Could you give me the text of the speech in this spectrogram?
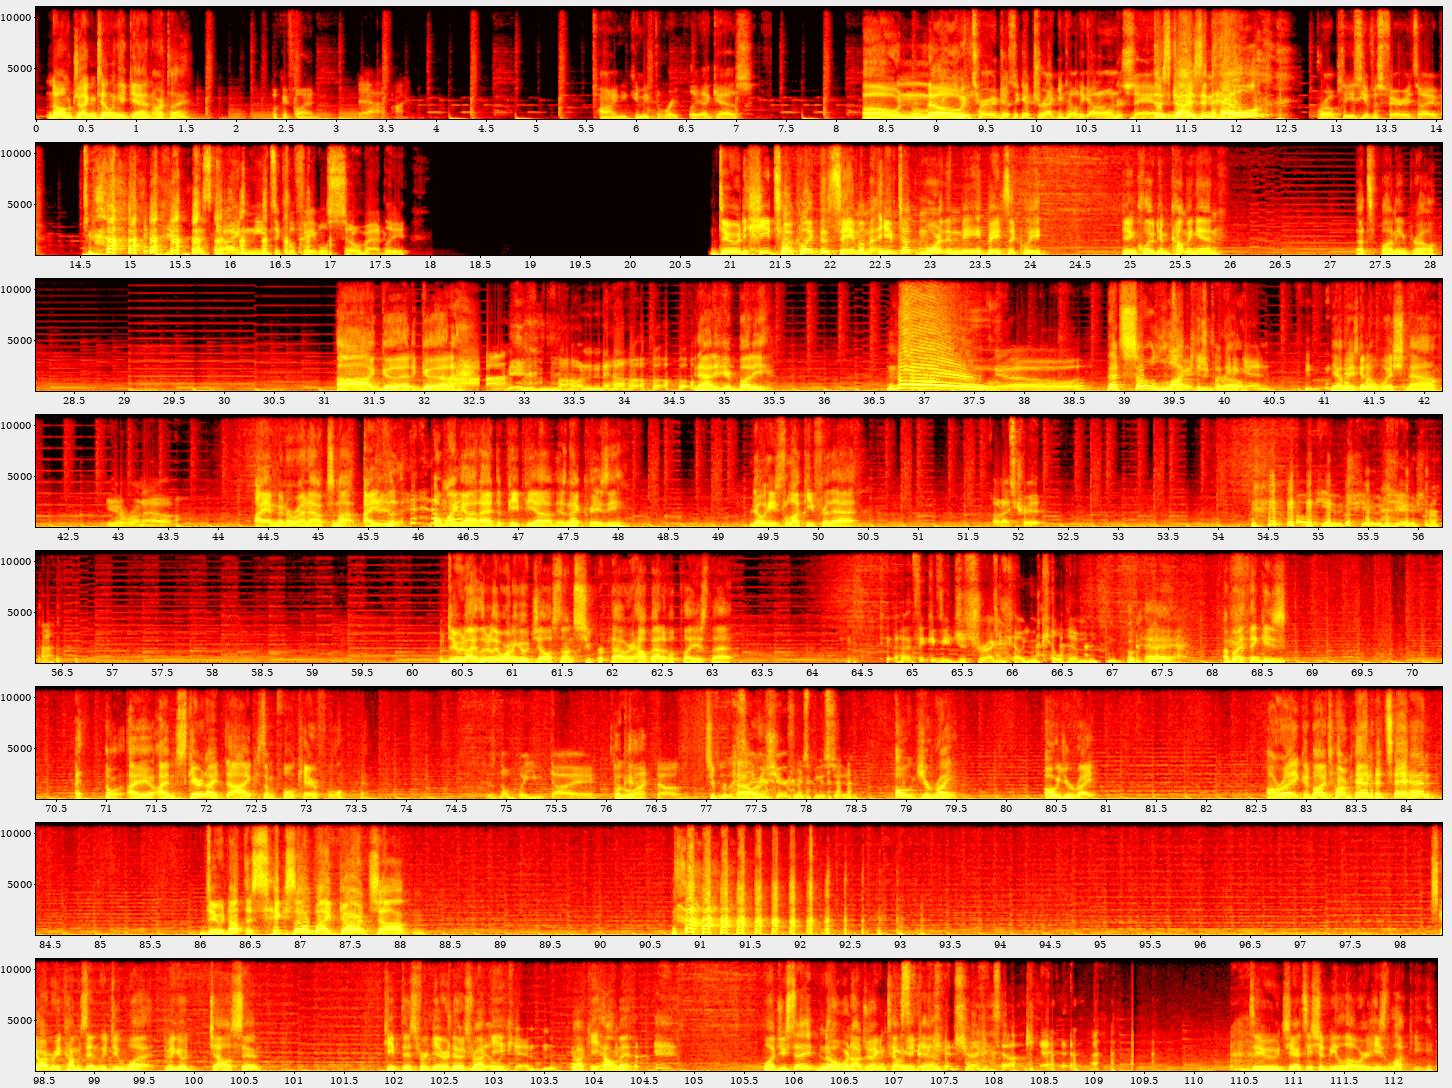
no, I'm Dragon Tailing again, aren't I? Okay, fine. Yeah, fine. Fine, you can make the right play, I guess. Oh Or no. really, you turn just to get Dragon Tail. I don't understand. This guy's in hell. Bro, please give us Fairy type. this guy needs a Clefable so badly. Dude, he took like the same amount. He took more than me, basically. To include him coming in. That's funny, bro. Ah, good, good. Ah, Oh no. Get out of here, buddy. No! No. That's so lucky, just bro. again. Yeah, but he's gonna wish now. You're gonna run out. I am gonna run out because not. I. Oh my god, I had to PP up. Isn't that crazy? Yo, he's lucky for that. Oh, nice crit. oh, huge, huge, huge. Dude, I literally want to go jealous on superpower. How bad of a play is that? I think if you just Dragon Tail, you kill him. Okay, Uh, but I think he's. I don't. I. I'm scared I die because I'm full careful. There's no way you die. to Okay. what though? Superpower? Not even sure if it's boosted. Oh, you're right. Oh, you're right. All right, goodbye, Darmanitan. Dude, not the 6-0 by Garchomp. Skarmory comes in, we do what? Do we go Jellicent? Keep this for Gyarados, Rocky, Rocky Helmet? What'd you say? No, we're not Dragon Tailing again. Dragon Tail again. Dude, Chansey should be lower. He's lucky.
